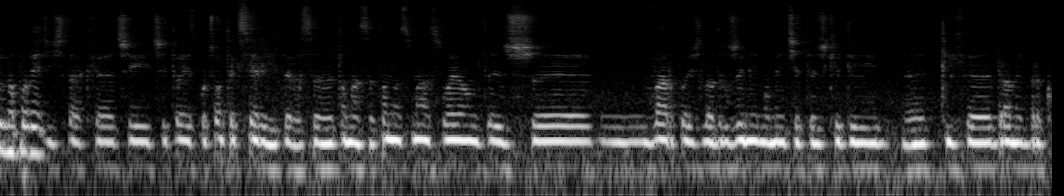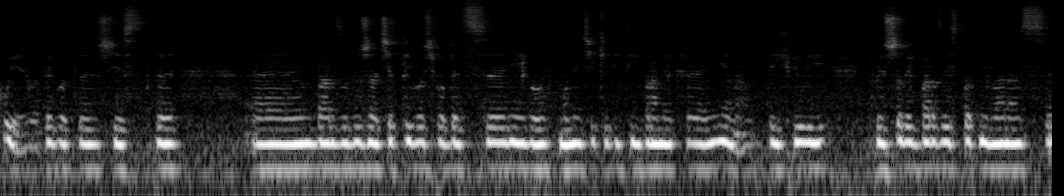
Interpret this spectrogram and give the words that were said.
Trudno powiedzieć, tak, e, czy, czy to jest początek serii teraz e, Tomasa. Tomas ma swoją też e, m, wartość dla drużyny w momencie też, kiedy tych bramek brakuje. Dlatego też jest bardzo duża cierpliwość wobec niego w momencie, kiedy tych bramek nie ma. W tej chwili to jest człowiek bardzo istotny dla nas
